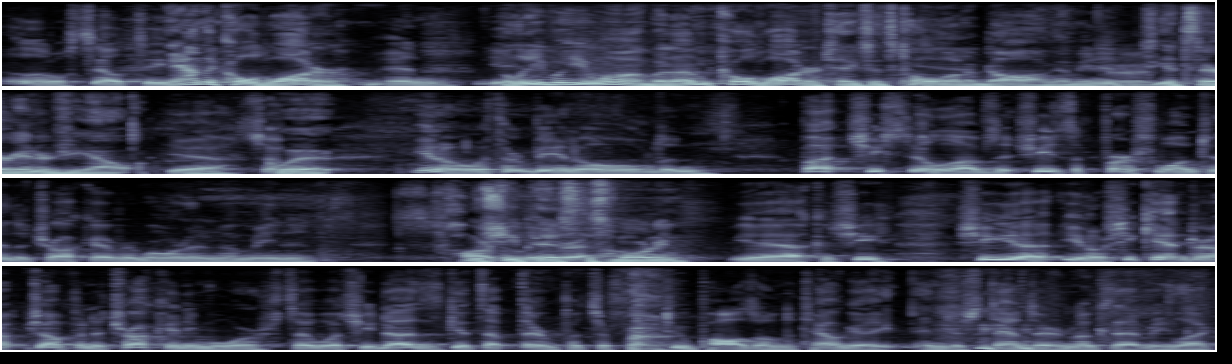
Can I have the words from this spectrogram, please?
a little silty. and the cold water. And yeah, Believe what you want, but um, cold water takes its toll on a dog. I mean, it gets their energy out. yeah. So Quick. you know, with her being old and but she still loves it. She's the first one to the truck every morning. I mean, it's hard Was she to leave her pissed at this home. morning? Yeah, because she she uh, you know she can't dr- jump in the truck anymore. So what she does is gets up there and puts her front two paws on the tailgate and just stands there and looks at me like,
